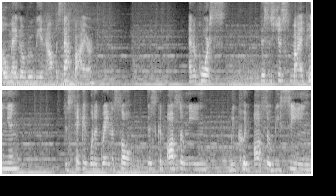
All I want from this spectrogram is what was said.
Omega Ruby and Alpha Sapphire. And of course, this is just my opinion. Just take it with a grain of salt. This could also mean we could also be seeing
